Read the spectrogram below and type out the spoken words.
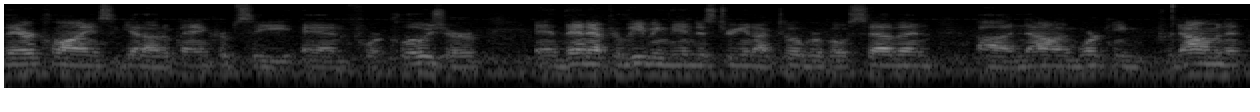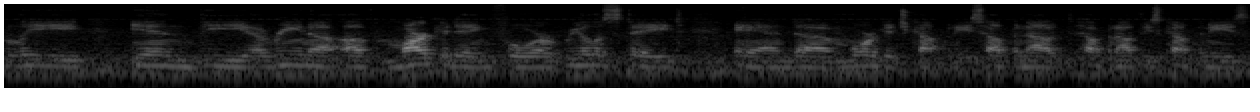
their clients to get out of bankruptcy and foreclosure. And then after leaving the industry in October of 07, uh, now I'm working predominantly in the arena of marketing for real estate and uh, mortgage companies, helping out helping out these companies,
